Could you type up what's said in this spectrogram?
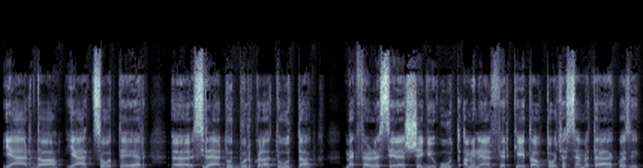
járda, játszótér, szilárd útburkolatú utak, megfelelő szélességű út, amin elfér két autó, hogyha szembe találkozik.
